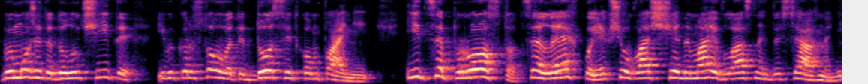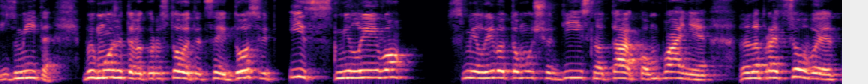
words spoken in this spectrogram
ви можете долучити і використовувати досвід компанії. І це просто, це легко, якщо у вас ще немає власних досягнень. Розумієте? Ви можете використовувати цей досвід і сміливо. Сміливо, тому що дійсно та компанія напрацьовує,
